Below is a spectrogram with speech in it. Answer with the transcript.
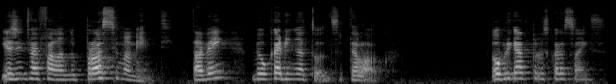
e a gente vai falando proximamente, tá bem? Meu carinho a todos, até logo. Obrigado pelos corações.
